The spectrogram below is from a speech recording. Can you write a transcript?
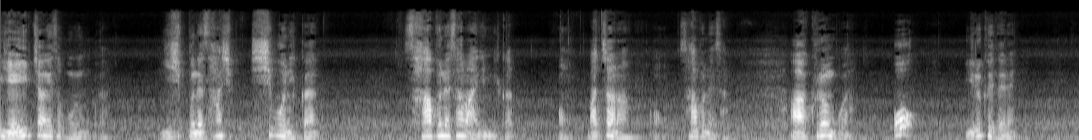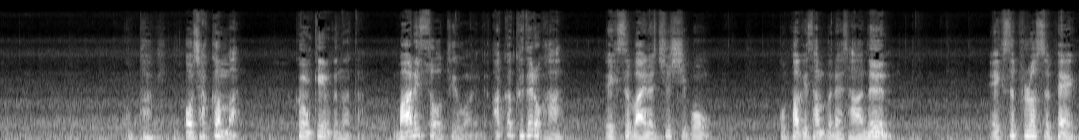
얘 입장에서 보면 뭐야? 20분의 40, 15니까 4분의 3 아닙니까? 어, 맞잖아. 어, 4분의 3. 아, 그럼 뭐야? 어? 이렇게 되네? 곱하기. 어, 잠깐만. 그럼 게임 끝났다. 마리수 어떻게 구하는데? 아까 그대로 가. x-75 곱하기 3분의 4는 x 플러스 100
